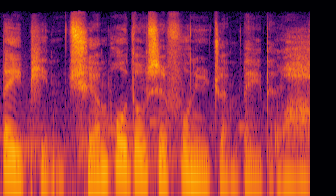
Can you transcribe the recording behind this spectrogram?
备品，全部都是妇女准备的。哇！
